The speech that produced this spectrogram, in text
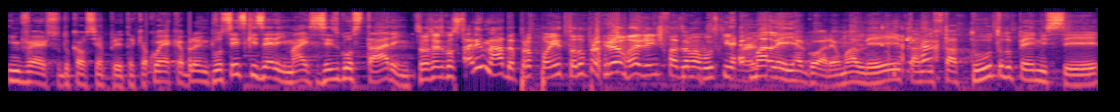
inverso do Calcinha Preta, que é o Cueca Branca. Se vocês quiserem mais, se vocês gostarem, Se vocês gostarem nada, proponha todo o programa a gente fazer uma música É inversa. uma lei agora, é uma lei, tá no estatuto do PNC.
